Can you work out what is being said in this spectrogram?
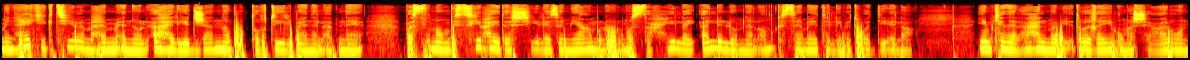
من هيك كتير مهم إنه الأهل يتجنبوا التفضيل بين الأبناء. بس لما بصير هيدا الشيء لازم يعملوا المستحيل ليقللوا من الانقسامات اللي بتودي إلها. يمكن الأهل ما بيقدروا يغيروا مشاعرهم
